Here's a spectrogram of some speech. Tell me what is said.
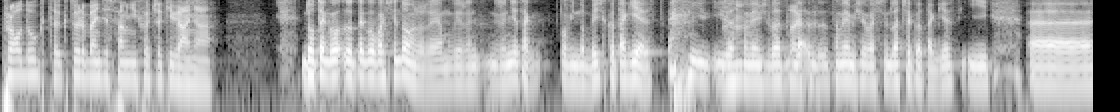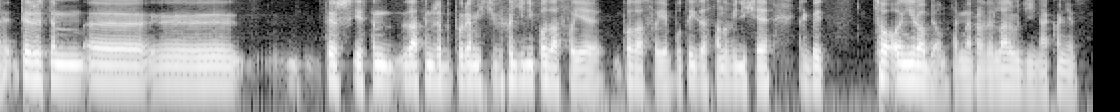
produkt, który będzie spełnił ich oczekiwania. Do tego, do tego właśnie dążę, że ja mówię, że, że nie tak powinno być, tylko tak jest. I, i mhm, zastanawiam, się, tak, dla, tak. zastanawiam się właśnie, dlaczego tak jest. I e, też jestem. E, e, też jestem za tym, żeby programiści wychodzili poza swoje, poza swoje buty i zastanowili się, jakby co oni robią tak naprawdę dla ludzi na koniec.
